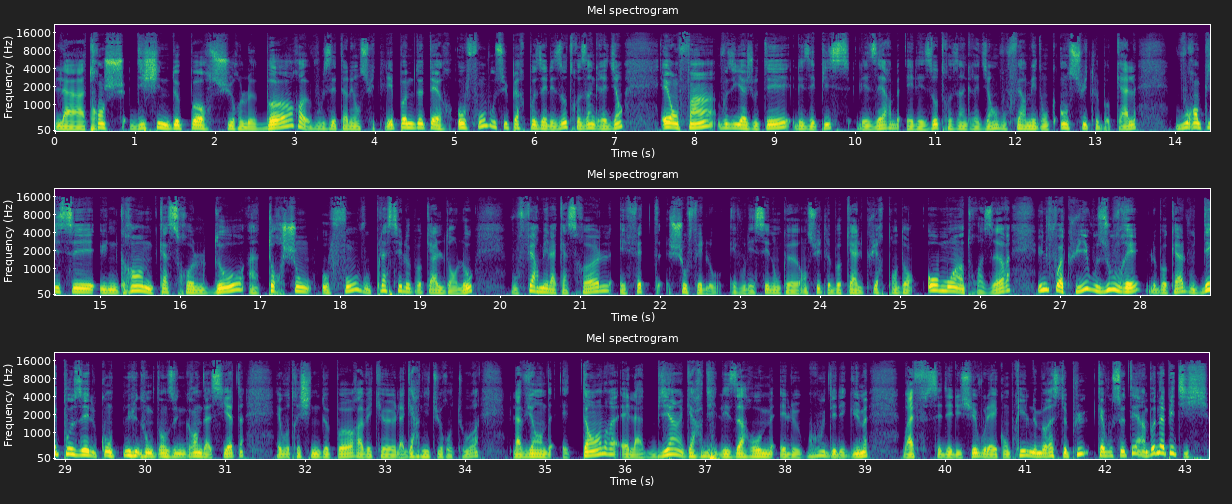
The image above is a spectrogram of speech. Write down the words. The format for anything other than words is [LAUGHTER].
la tranche d'échine de porc sur le bord, vous étalez ensuite les pommes de terre au fond, vous superposez les autres ingrédients et enfin vous y ajoutez les épices, les herbes et les autres ingrédients. Vous fermez donc ensuite le bocal. Vous remplissez une grande casserole d'eau, un torchon au fond, vous placez le bocal dans l'eau, vous fermez la casserole et faites chauffer l'eau. Et vous laissez donc euh, ensuite le bocal cuire pendant au moins 3 heures. Une fois cuit, vous ouvrez le bocal, vous déposez le contenu [LAUGHS] donc dans une grande assiette et votre échine de porc avec euh, la garniture autour. La viande est tendre, elle a bien [LAUGHS] gardé les arômes et le goût des légumes. Bref, c'est délicieux, vous l'avez compris, il ne me reste plus qu'à vous souhaiter un bon appétit.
